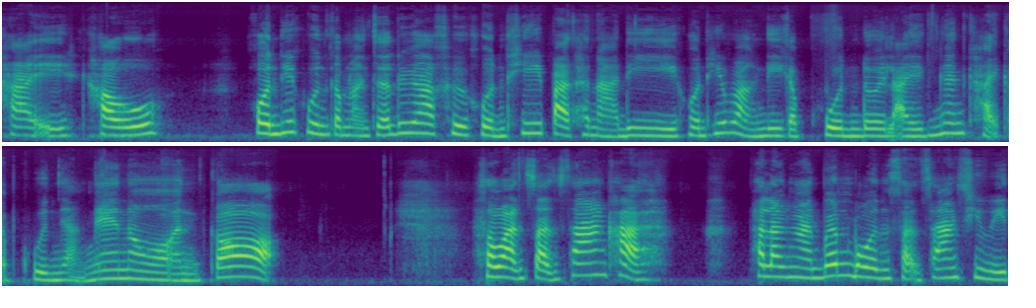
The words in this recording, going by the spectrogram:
ใคร เขาคนที่คุณกำลังจะเลือกคือคนที่ปรารถนาดี คนที่หวังดีกับคุณโดยไร้เงื่อนไขกับคุณอย่างแน่นอน ก็ สวรรค์สรรสร้างค่ะ พลังงานเบื้องบนสรรสร้างชีวิต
